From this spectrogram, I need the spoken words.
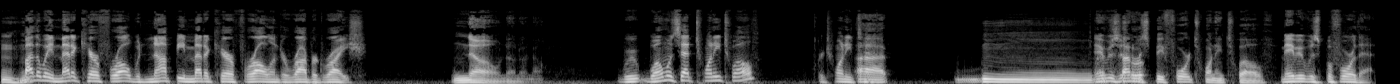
By the way, Medicare for all would not be Medicare for all under Robert Reich. No, no, no, no. When was that? 2012 or 2010? Uh, mm, It I was- thought it was before 2012. Maybe it was before that.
